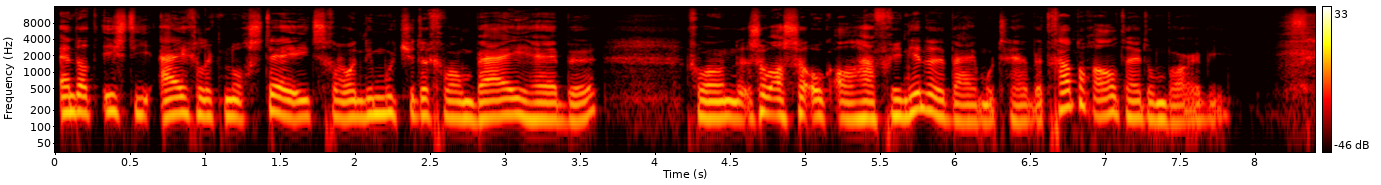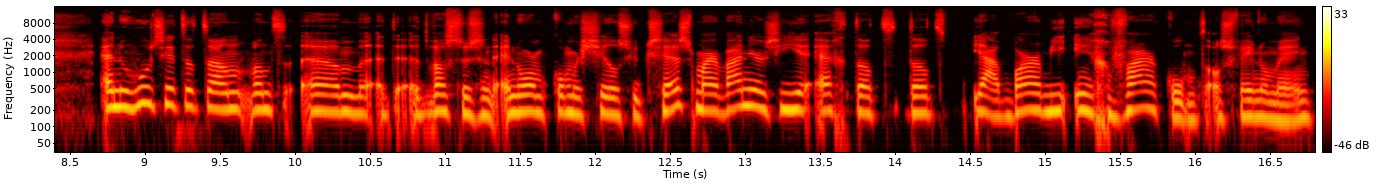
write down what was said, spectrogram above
En dat is die eigenlijk nog steeds. Gewoon, die moet je er gewoon bij hebben. Gewoon zoals ze ook al haar vriendinnen erbij moet hebben. Het gaat nog altijd om Barbie. En hoe zit het dan? Want um, het, was dus een enorm commercieel succes. Maar wanneer zie je echt dat, dat ja, Barbie in gevaar komt als fenomeen?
